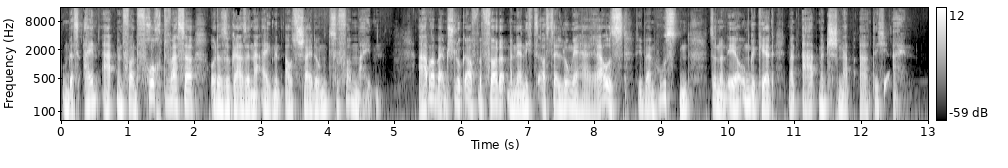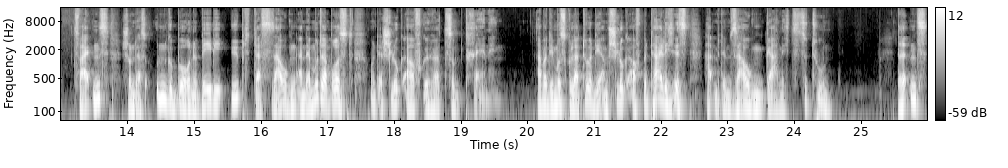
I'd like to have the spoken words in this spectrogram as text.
um das Einatmen von Fruchtwasser oder sogar seine eigenen Ausscheidungen zu vermeiden. Aber beim Schluckauf befördert man ja nichts aus der Lunge heraus, wie beim Husten, sondern eher umgekehrt, man atmet schnappartig ein. Zweitens, schon das ungeborene Baby übt das Saugen an der Mutterbrust und der Schluckauf gehört zum Training. Aber die Muskulatur, die am Schluckauf beteiligt ist, hat mit dem Saugen gar nichts zu tun. Drittens,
